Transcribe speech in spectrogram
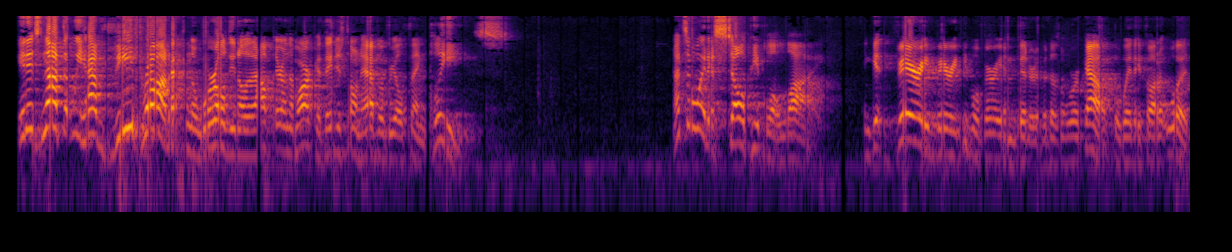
It is not that we have the product in the world, you know, out there in the market. They just don't have the real thing. Please. That's a way to sell people a lie and get very, very people very embittered if it doesn't work out the way they thought it would.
